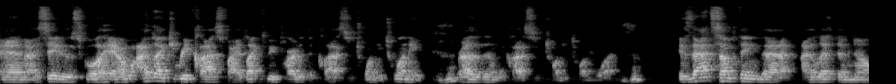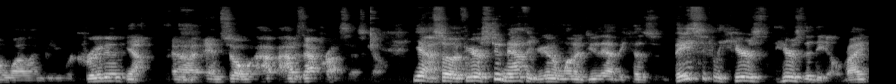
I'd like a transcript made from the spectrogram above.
and I say to the school, hey, I, would like to reclassify. I'd like to be part of the class of 2020 mm-hmm. rather than the class of 2021. Mm-hmm is that something that I let them know while I'm being recruited? Yeah. Uh, and so, how, how, does that process go? Yeah. So, if you're a student athlete, you're going to want to do that because basically, here's here's the deal, right?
